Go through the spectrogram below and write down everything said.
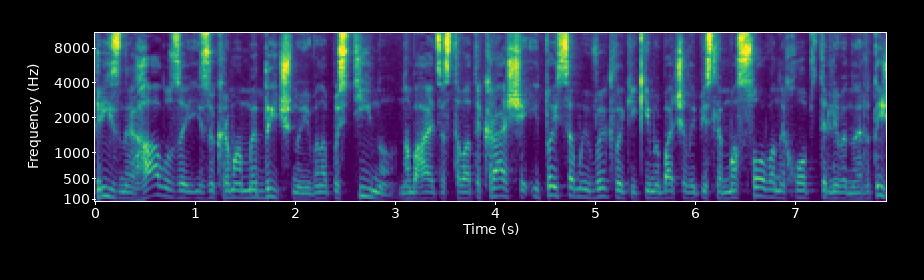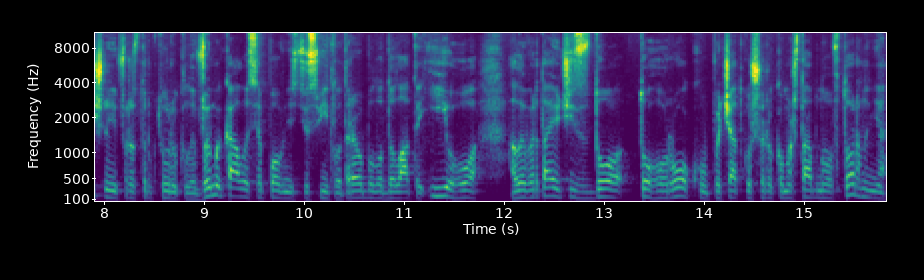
різних галузей, і, зокрема, медичної. Вона постійно намагається ставати краще. І той самий виклик, який ми бачили після масованих обстрілів енергетичної інфраструктури, коли вимикалося повністю світло, треба було долати і його. Але вертаючись до того року, початку широкомасштабного вторгнення,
